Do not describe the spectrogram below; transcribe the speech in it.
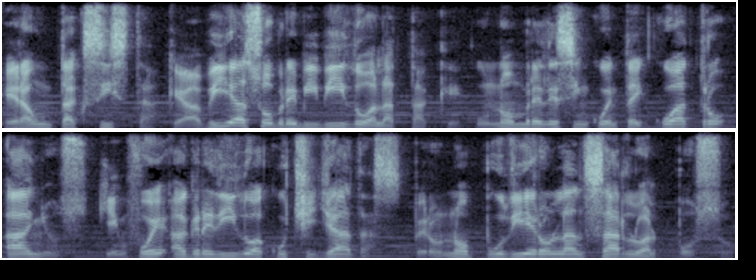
Era un taxista que había sobrevivido al ataque, un hombre de 54 años, quien fue agredido a cuchilladas, pero no pudieron lanzarlo al pozo.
